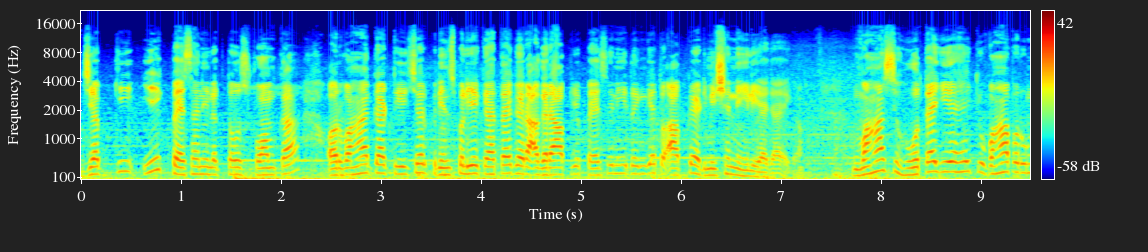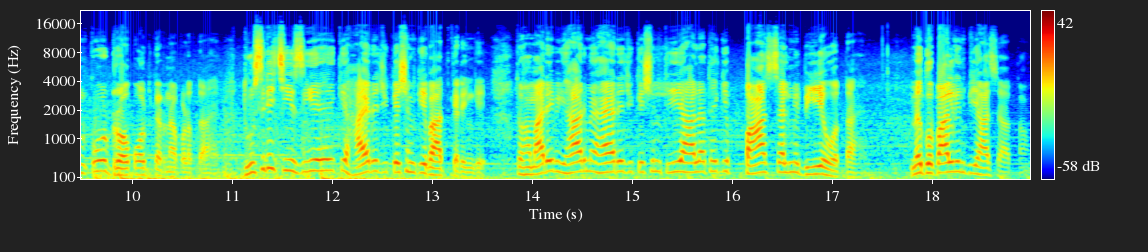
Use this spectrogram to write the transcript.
जबकि एक पैसा नहीं लगता उस फॉर्म का और वहाँ का टीचर प्रिंसिपल ये कहता है कि अगर आप ये पैसे नहीं देंगे तो आपका एडमिशन नहीं लिया जाएगा वहाँ से होता ये है कि वहाँ पर उनको ड्रॉप आउट करना पड़ता है दूसरी चीज़ ये है कि हायर एजुकेशन की बात करेंगे तो हमारे बिहार में हायर एजुकेशन की ये हालत है कि पाँच साल में बीए होता है मैं गोपालगंज बिहार से आता हूँ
